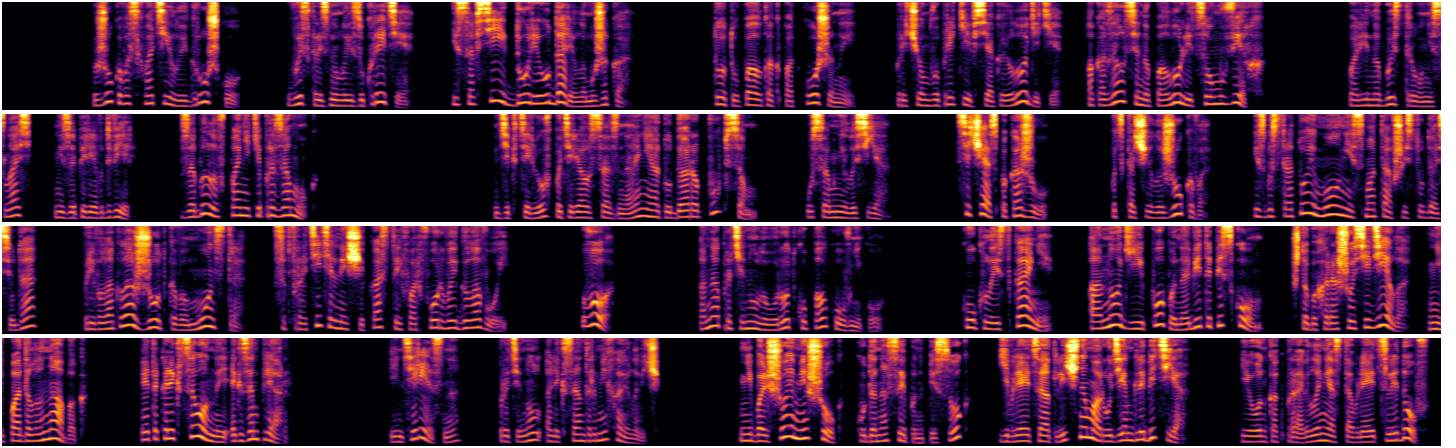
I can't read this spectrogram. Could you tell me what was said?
Жукова схватила игрушку, выскользнула из укрытия и со всей дури ударила мужика. Тот упал как подкошенный, причем, вопреки всякой логике, оказался на полу лицом вверх. Полина быстро унеслась, не заперев дверь, забыла в панике про замок. Дегтярев потерял сознание от удара пупсом, усомнилась я. «Сейчас покажу», — подскочила Жукова и с быстротой молнии, смотавшись туда-сюда, приволокла жуткого монстра с отвратительной щекастой фарфоровой головой. «Во!» Она протянула уродку полковнику. Кукла из ткани, а ноги и попы набиты песком, чтобы хорошо сидела, не падала на бок. Это коллекционный экземпляр. «Интересно», — протянул Александр Михайлович. «Небольшой мешок, куда насыпан песок, является отличным орудием для битья, и он, как правило, не оставляет следов.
